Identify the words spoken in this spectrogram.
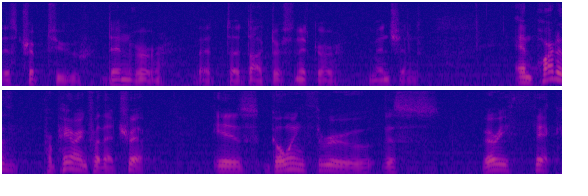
this trip to Denver that uh, Dr. Schnittjer mentioned. And part of preparing for that trip is going through this very thick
